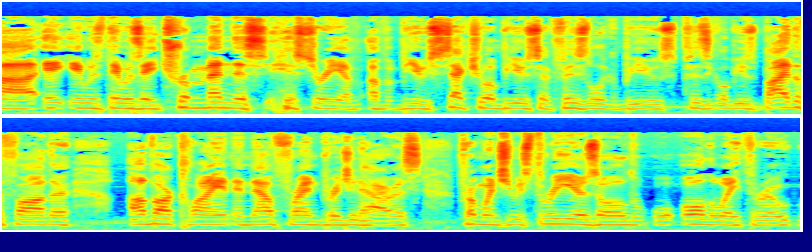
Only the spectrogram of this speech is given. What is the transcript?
uh, it, it was there was a tremendous history of, of abuse, sexual abuse, and physical abuse, physical abuse by the father of our client and now friend Bridget Harris from when she was three years old all the way through.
